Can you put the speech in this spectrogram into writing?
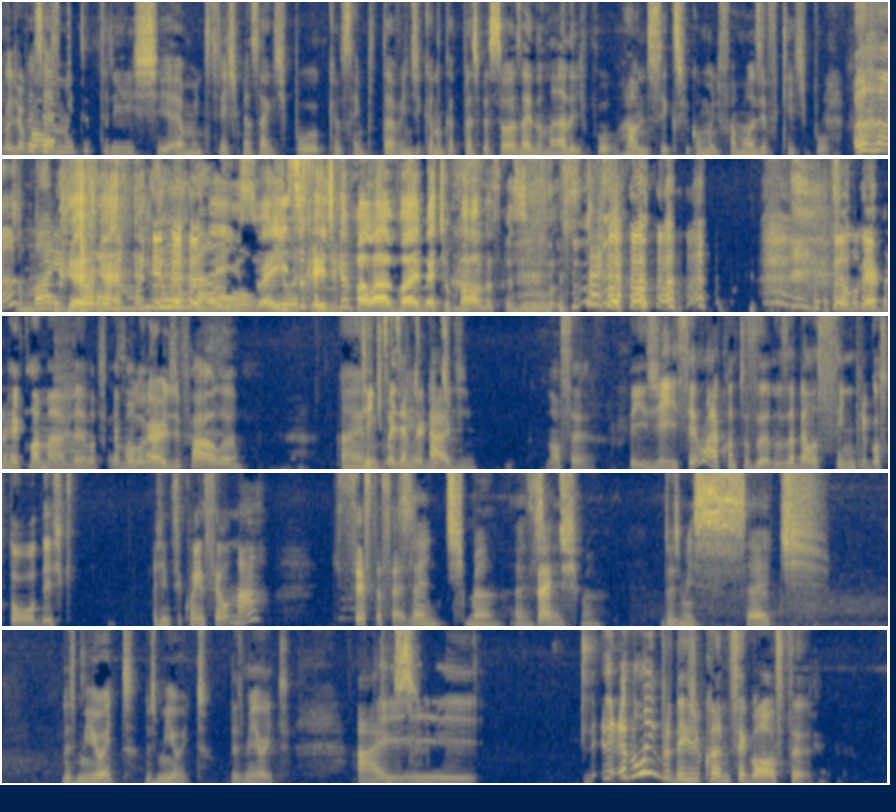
Hoje eu Pois gosto. é, é muito triste. É muito triste pensar que, tipo, que eu sempre tava indicando pras pessoas, aí do nada, tipo, Round Six ficou muito famoso e eu fiquei, tipo, ai, Dorama é muito legal. É isso, é E isso que a gente assim, quer falar. Vai, mete o pau nas pessoas. É seu lugar pra reclamar, Bela. Fica é o vontade. lugar de fala. ai, é Gente, mas é verdade. Nossa, desde sei lá quantos anos a Bela sempre gostou, desde que a gente se conheceu na sexta série. Sétima. É, Sete? sétima. 2007. 2008? 2008. 2008. Aí. Eu não lembro desde quando você gosta.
